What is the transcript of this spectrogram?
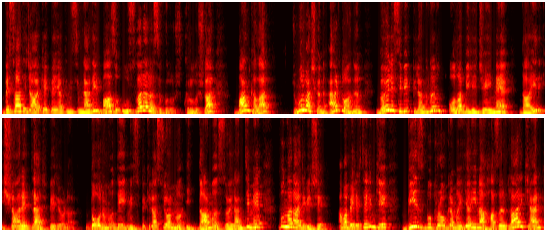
ve sadece AKP'ye yakın isimler değil bazı uluslararası kuruluşlar, bankalar Cumhurbaşkanı Erdoğan'ın böylesi bir planının olabileceğine dair işaretler veriyorlar. Doğru mu değil mi, spekülasyon mu, iddia mı, söylenti mi bunlar ayrı bir şey. Ama belirtelim ki biz bu programı yayına hazırlarken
